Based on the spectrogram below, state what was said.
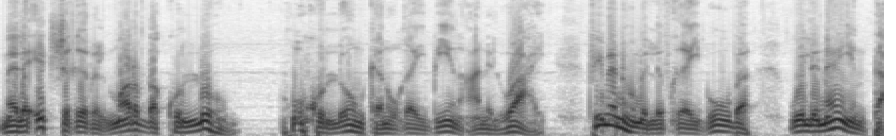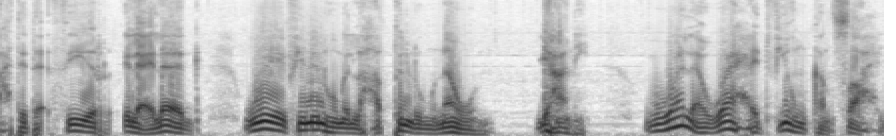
ما لقيتش غير المرضى كلهم وكلهم كانوا غايبين عن الوعي. في منهم اللي في غيبوبة واللي نايم تحت تأثير العلاج وفي منهم اللي حاطين له منوم. يعني ولا واحد فيهم كان صاحي.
